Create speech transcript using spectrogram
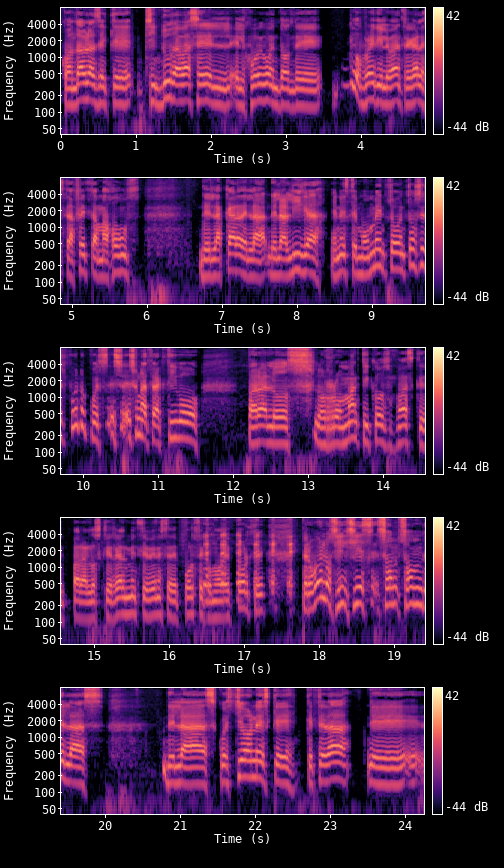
Cuando hablas de que sin duda va a ser el, juego en donde digo, Brady le va a entregar la estafeta a Mahomes de la cara de la, de la liga en este momento. Entonces, bueno, pues es, es un atractivo para los, los románticos más que para los que realmente ven este deporte como deporte. Pero bueno, sí, sí es, son, son de las de las cuestiones que, que te da eh,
